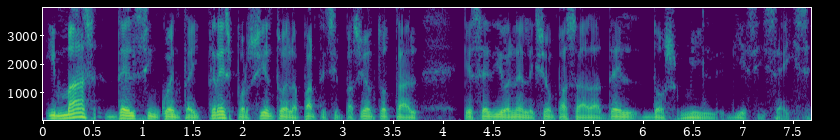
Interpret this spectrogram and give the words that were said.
y más del 53% de la participación total que se dio en la elección pasada del 2016.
